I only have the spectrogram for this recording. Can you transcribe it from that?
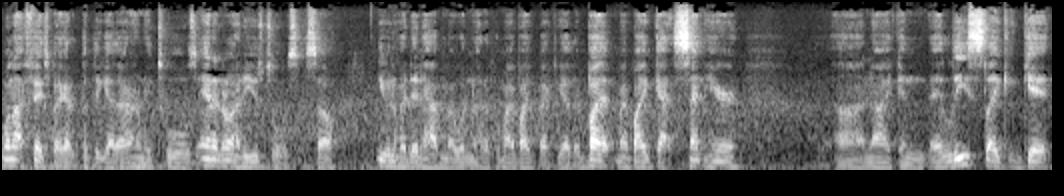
Well, not fixed, but I got it put together. I don't have any tools, and I don't know how to use tools. So even if I did have them, I wouldn't know how to put my bike back together. But my bike got sent here. Uh, now I can at least like get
